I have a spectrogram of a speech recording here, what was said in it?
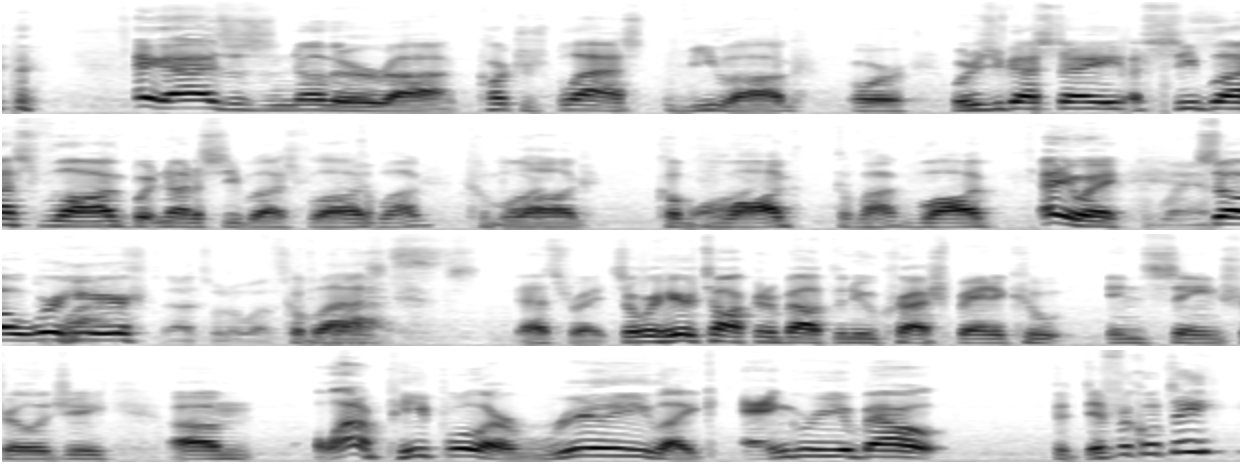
Hey guys, this is another uh, Cartridge Blast vlog, or what did you guys say? A C Blast vlog, but not a C Blast vlog. Kablog? Kablog. Kablog. Kablog? Vlog. Anyway, Kablam. so we're Kablast, here. That's what it was. Kablast. That's right. So we're here talking about the new Crash Bandicoot N. Sane Trilogy. Um, a lot of people are really like angry about the difficulty.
